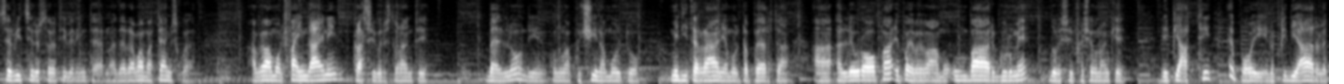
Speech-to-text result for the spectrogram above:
servizi ristorativi all'interno ed eravamo a Times Square. Avevamo il fine dining, classico ristorante bello, di- con una cucina molto mediterranea, molto aperta all'Europa e poi avevamo un bar gourmet dove si facevano anche dei piatti e poi il PDR, le,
